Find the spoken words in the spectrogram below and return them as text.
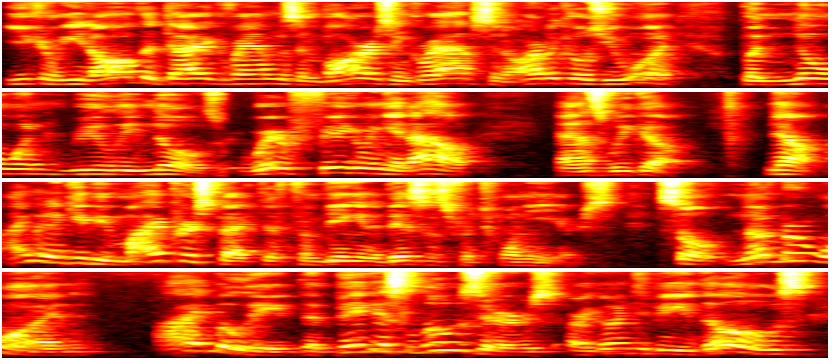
You can read all the diagrams and bars and graphs and articles you want, but no one really knows. We're figuring it out as we go. Now, I'm going to give you my perspective from being in the business for 20 years. So number one, I believe the biggest losers are going to be those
